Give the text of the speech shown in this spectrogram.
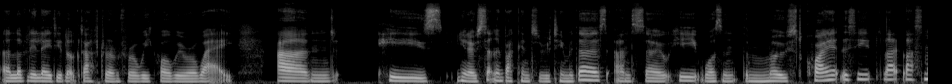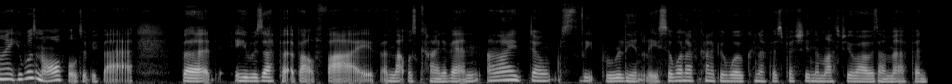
A lovely lady looked after him for a week while we were away, and he's you know settling back into routine with us. And so he wasn't the most quiet this like last night. He wasn't awful to be fair, but he was up at about five and that was kind of it and i don't sleep brilliantly so when i've kind of been woken up especially in the last few hours i'm up and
